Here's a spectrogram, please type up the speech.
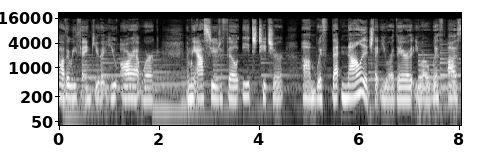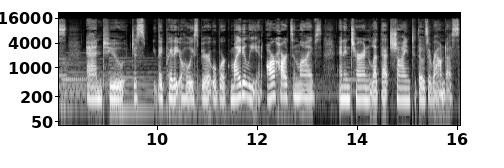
Father, we thank you that you are at work, and we ask you to fill each teacher um, with that knowledge that you are there, that you are with us, and to just, they pray that your Holy Spirit will work mightily in our hearts and lives, and in turn, let that shine to those around us.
